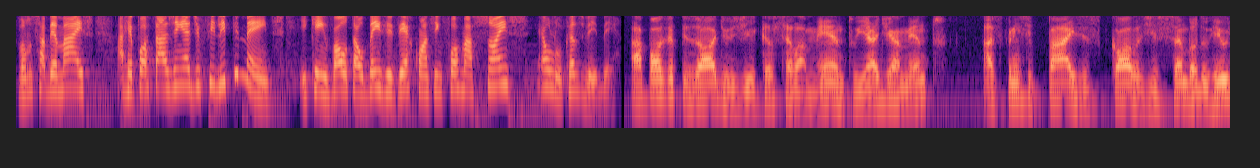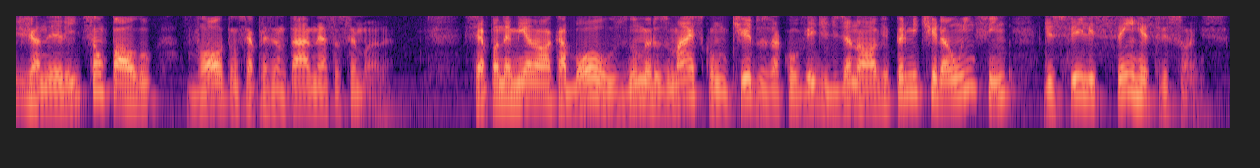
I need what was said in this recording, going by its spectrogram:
Vamos saber mais? A reportagem é de Felipe Mendes e quem volta ao bem viver com as informações é o Lucas Weber. Após episódios de cancelamento e adiamento, as principais escolas de samba do Rio de Janeiro e de São Paulo voltam se apresentar nessa semana. Se a pandemia não acabou, os números mais contidos da Covid-19 permitirão, enfim, desfiles sem restrições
